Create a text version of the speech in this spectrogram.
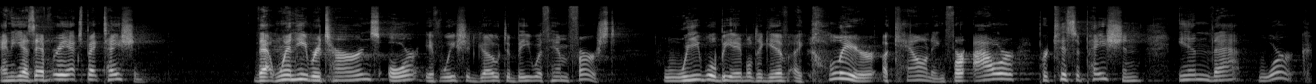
And he has every expectation that when he returns, or if we should go to be with him first, we will be able to give a clear accounting for our participation in that work.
